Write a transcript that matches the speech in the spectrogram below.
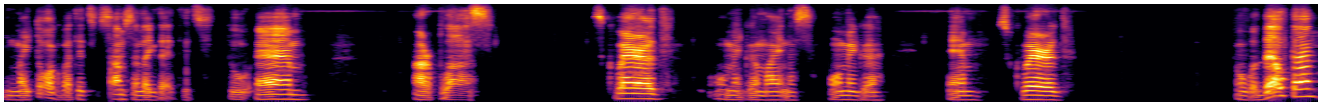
in my talk, but it's something like that. It's 2m r plus squared omega minus omega m squared over delta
